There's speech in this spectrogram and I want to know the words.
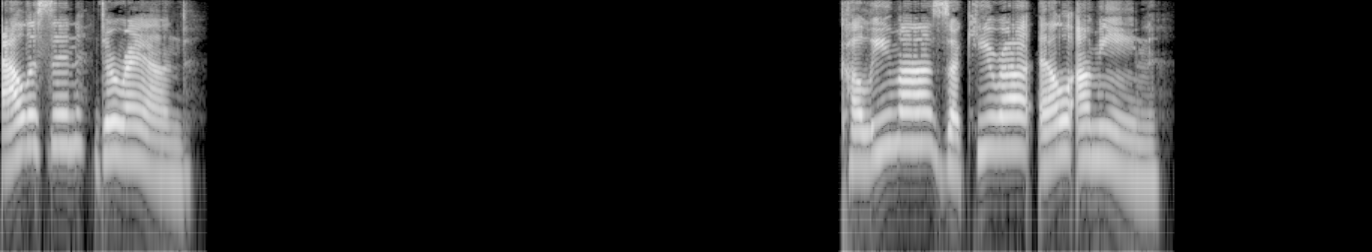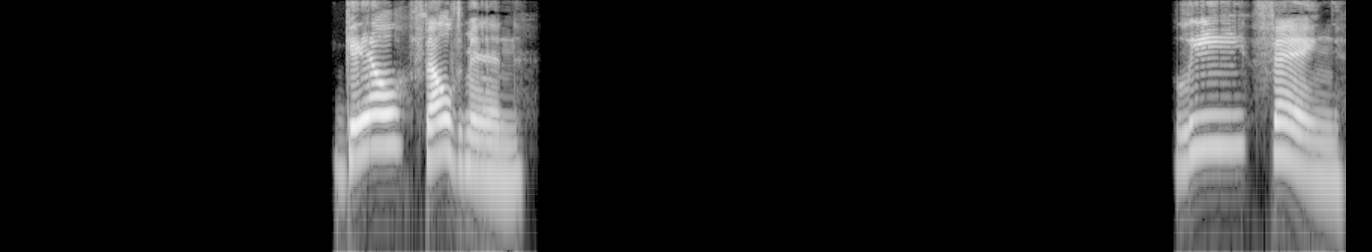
Allison Durand. Kalima Zakira El Amin. Gail Feldman. Li Feng.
